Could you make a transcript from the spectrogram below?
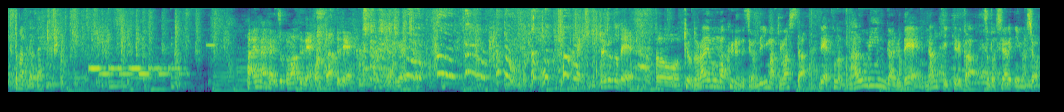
ちょっと待ってください。はいはいはい、ちょっと待ってて、待ってて。よいしょ。ということで、あの今日ドラえもんが来るんですよ。で、今来ました。で、このバウリンガルで、なんて言ってるか、ちょっと調べてみましょう。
